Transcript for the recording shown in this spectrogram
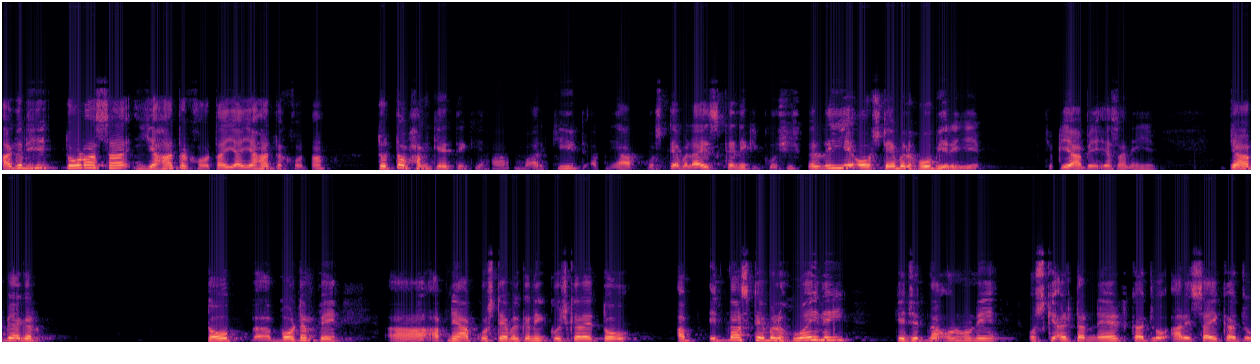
अगर ये थोड़ा सा यहाँ तक होता या यहाँ तक होता तो तब हम कहते कि हाँ मार्केट अपने आप को स्टेबलाइज करने की कोशिश कर रही है और स्टेबल हो भी रही है क्योंकि यहाँ पे ऐसा नहीं है। यहाँ पे अगर टॉप बॉटम पे आ, अपने आप को स्टेबल करने की कोशिश करे तो अब इतना स्टेबल हुआ ही नहीं कि जितना उन्होंने उसके अल्टरनेट का जो आरएसआई का जो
